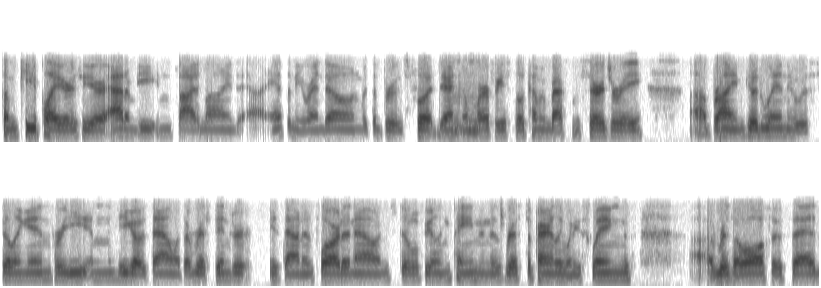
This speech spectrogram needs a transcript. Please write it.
some key players here. Adam Eaton sidelined, uh, Anthony Rendon with the bruised foot, Daniel mm-hmm. Murphy still coming back from surgery. Uh, Brian Goodwin, who was filling in for Eaton, he goes down with a wrist injury. He's down in Florida now and still feeling pain in his wrist apparently when he swings. Uh, Rizzo also said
